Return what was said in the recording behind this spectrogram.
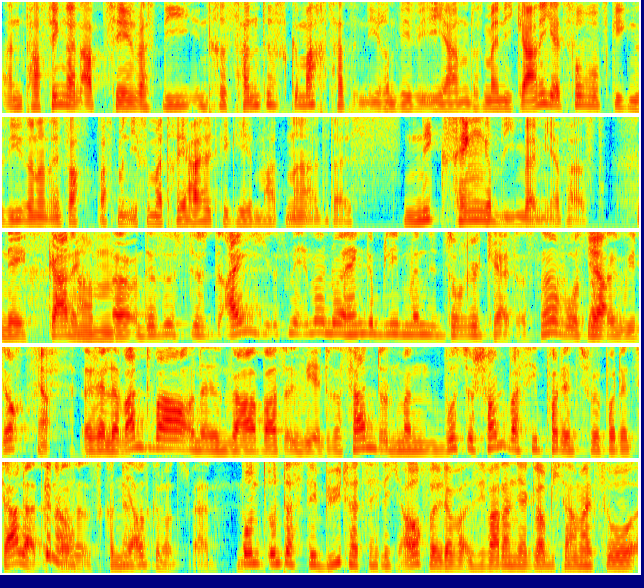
an ein paar Fingern abzählen, was die Interessantes gemacht hat in ihren WWE-Jahren. Und das meine ich gar nicht als Vorwurf gegen sie, sondern einfach, was man ihr für Material halt gegeben hat. Ne? Also da ist nix hängen geblieben bei mir fast. Nee, gar nichts. Ähm, äh, und das ist, das, eigentlich ist mir immer nur hängen geblieben, wenn sie zurückgekehrt ist, ne? wo es dann ja, irgendwie doch ja. relevant war und dann war, war es irgendwie interessant und man wusste schon, was sie Potenz für Potenzial hat. Genau. Aber das konnte ja. nicht ausgenutzt werden. Und, und das Debüt tatsächlich auch, weil da war, sie war dann ja, glaube ich, damals so,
